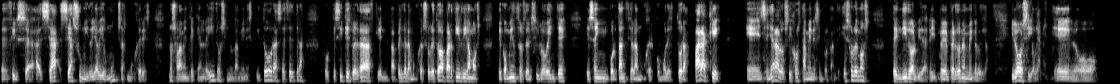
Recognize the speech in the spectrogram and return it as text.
Es decir, se ha, se, ha, asumido y ha habido muchas mujeres, no solamente que han leído, sino también escritoras, etcétera, porque sí que es verdad que el papel de la mujer, sobre todo a partir, digamos, de comienzos del siglo XX, esa importancia de la mujer como lectora, para que eh, enseñar a los hijos también es importante. Eso lo hemos tendido a olvidar, y perdónenme que lo diga. Y luego sí, obviamente, eh, hubo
